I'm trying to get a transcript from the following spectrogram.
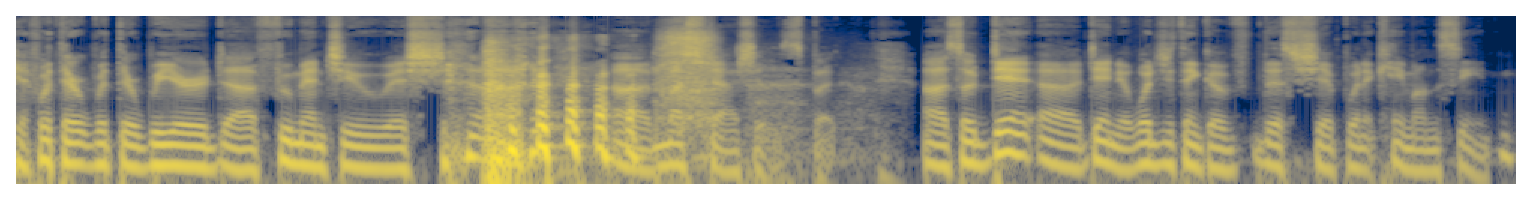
yeah, with their with their weird uh, Fu Manchu ish uh, uh, mustaches. But uh, so Dan- uh, Daniel, what did you think of this ship when it came on the scene?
